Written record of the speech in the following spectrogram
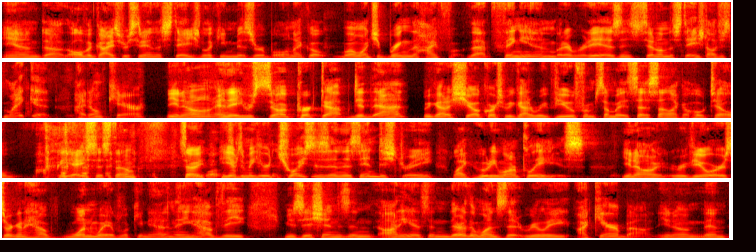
And uh, all the guys were sitting on the stage looking miserable. And I go, well, why don't you bring the high that thing in, whatever it is, and sit on the stage, and I'll just mic it. I don't care, you know. And they were so perked up, did that. We got a show. Of course, we got a review from somebody that says it sounded like a hotel PA system. So you have to make your choices in this industry. Like, who do you want to please? you know, reviewers are going to have one way of looking at it, and then you have the musicians and audience, and they're the ones that really I care about, you know. And then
